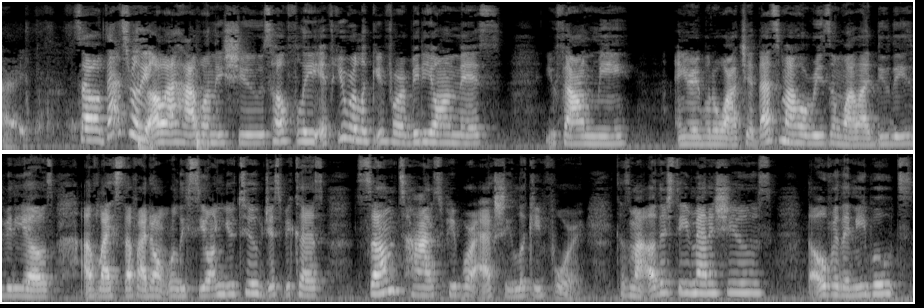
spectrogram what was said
All right. So that's really all I have on these shoes. Hopefully, if you were looking for a video on this, you found me and you're able to watch it. That's my whole reason why I do these videos of like stuff I don't really see on YouTube just because sometimes people are actually looking for it. Because my other Steve Madden shoes, the over the knee boots,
